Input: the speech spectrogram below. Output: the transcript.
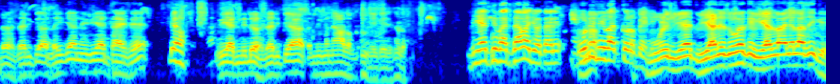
દસ હજાર રૂપિયા લઈ ગયા ને વ્યાજ થાય છે. વ્યાજની દસ હજાર રૂપિયા તમે મને હાલો ગમે કરી છોડો વ્યાજની વાત જવા જો તારે મૂડી ની વાત કરો પેલી મૂડી વ્યાજ વ્યાજે જોવે કે વ્યાજ વાળેલા છે કે?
